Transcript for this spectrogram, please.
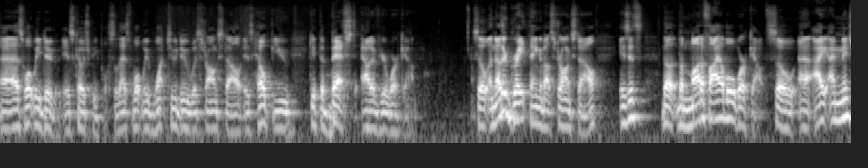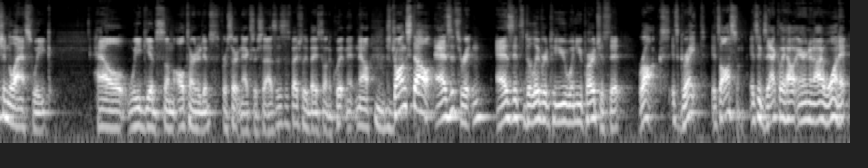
uh, that's what we do is coach people. So that's what we want to do with Strong Style is help you get the best out of your workout. So another great thing about Strong Style is it's the the modifiable workout. So uh, I, I mentioned last week how we give some alternatives for certain exercises, especially based on equipment. Now, Strong Style, as it's written, as it's delivered to you when you purchase it, rocks. It's great. It's awesome. It's exactly how Aaron and I want it.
